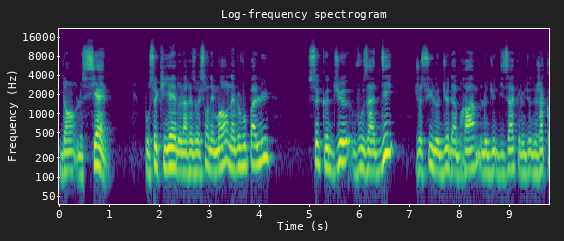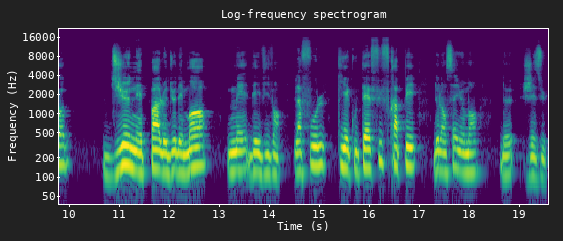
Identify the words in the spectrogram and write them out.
dans le ciel. Pour ce qui est de la résurrection des morts, n'avez-vous pas lu ce que Dieu vous a dit Je suis le Dieu d'Abraham, le Dieu d'Isaac et le Dieu de Jacob. Dieu n'est pas le Dieu des morts, mais des vivants. La foule qui écoutait fut frappée de l'enseignement de Jésus.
